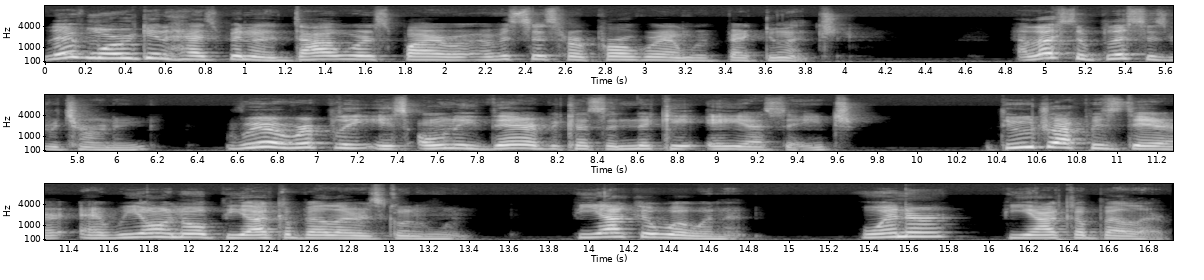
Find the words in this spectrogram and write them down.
Liv Morgan has been in a downward spiral ever since her program with Becky Lynch. Alexa Bliss is returning. Rhea Ripley is only there because of Nikki A.S.H. Doudrop is there, and we all know Bianca Belair is going to win. Bianca will win it. Winner, Bianca Belair.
